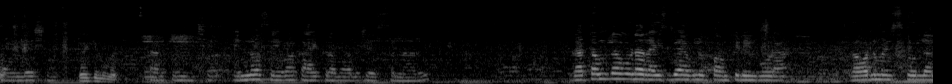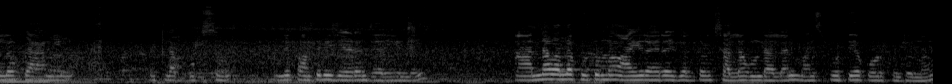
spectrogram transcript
ఫౌండేషన్ తరపు నుంచి ఎన్నో సేవా కార్యక్రమాలు చేస్తున్నారు. గతంలో కూడా రైస్ బ్యాగులు పంపిణీ కూడా గవర్నమెంట్ స్కూళ్ళల్లో ఫ్యాన్లు ఇట్లా బుక్స్ అన్ని పంపిణీ చేయడం జరిగింది. ఆ అన్న వల్ల కుటుంబం ఆయురారోగ్యాలతో చల్లగా ఉండాలని మనస్ఫూర్తిగా కోరుకుంటున్నాం.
